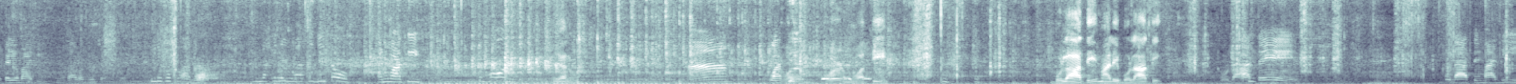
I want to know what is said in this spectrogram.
E kayo, Madi, anong tawag nyo dyan? Hindi ko po alam. Ang laki ng mati dito. Anong wati? Ito po. Ayan oh. Wati. Worm, worm, wati. Bulati, mali, bulati. Bulate. Bulate, Madi.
